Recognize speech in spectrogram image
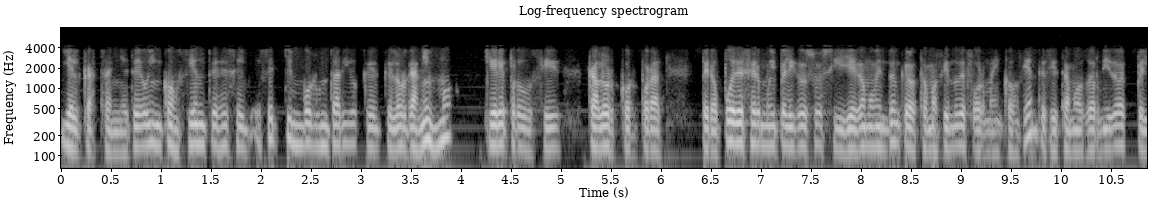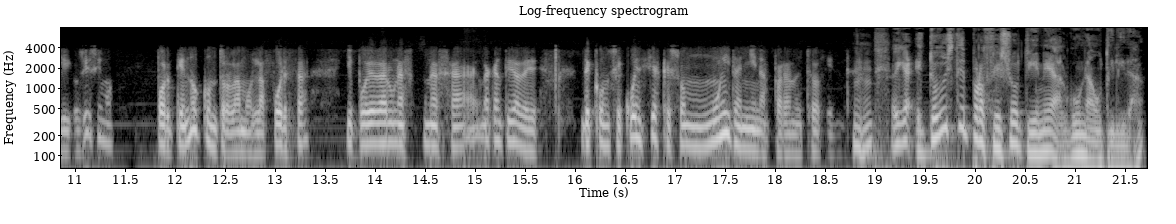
y el castañeteo inconsciente es ese efecto involuntario que el organismo quiere producir calor corporal pero puede ser muy peligroso si llega un momento en que lo estamos haciendo de forma inconsciente. Si estamos dormidos es peligrosísimo, porque no controlamos la fuerza y puede dar una, una, cantidad de, de, consecuencias que son muy dañinas para nuestros dientes. Oiga, ¿todo este proceso tiene alguna utilidad?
